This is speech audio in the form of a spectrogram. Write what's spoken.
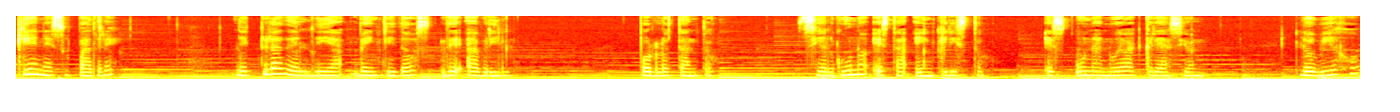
¿Quién es su padre? Lectura del día 22 de abril. Por lo tanto, si alguno está en Cristo, es una nueva creación. Lo viejo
